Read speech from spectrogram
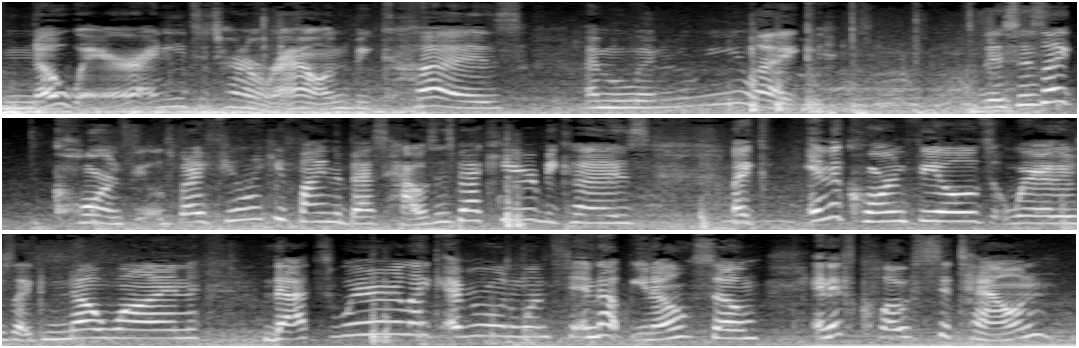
nowhere. I need to turn around because I'm literally like, this is like cornfields, but I feel like you find the best houses back here because like in the cornfields where there's like no one, that's where like everyone wants to end up, you know? So, and it's close to town.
